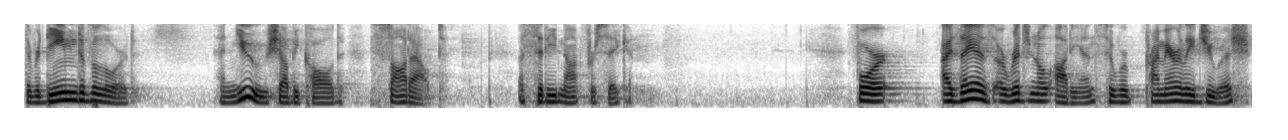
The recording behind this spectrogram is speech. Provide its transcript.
the redeemed of the Lord. And you shall be called sought out a city not forsaken. For Isaiah's original audience, who were primarily Jewish,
